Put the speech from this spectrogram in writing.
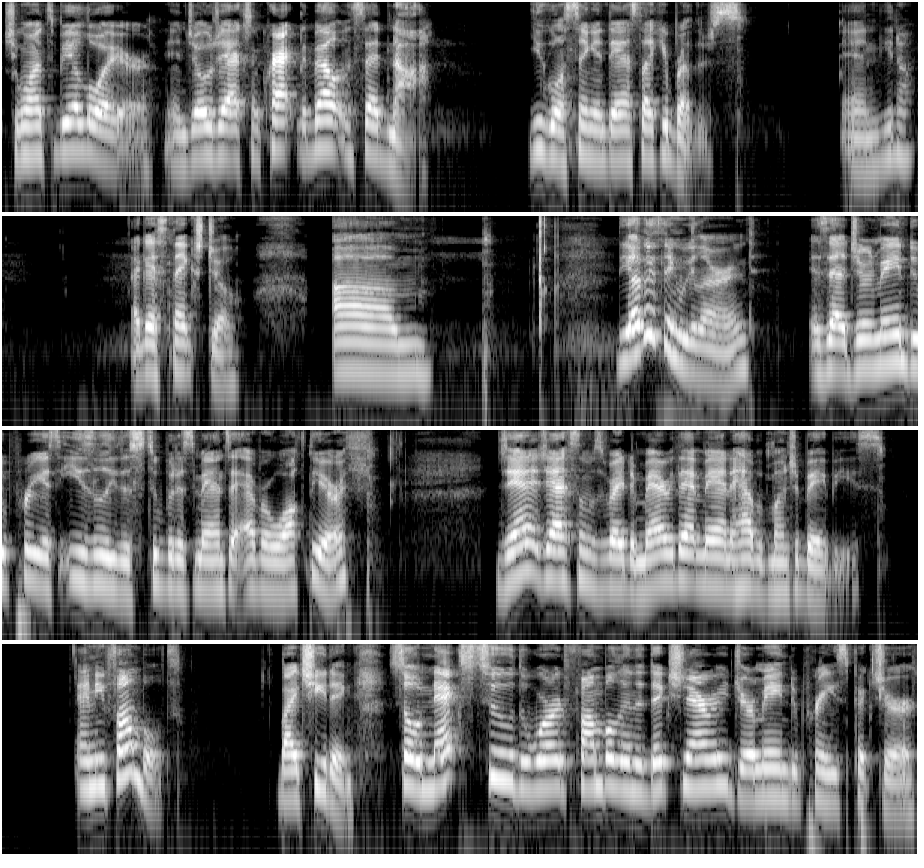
She wanted to be a lawyer. And Joe Jackson cracked the belt and said, nah, you gonna sing and dance like your brothers. And, you know, I guess thanks, Joe. Um, the other thing we learned is that Jermaine Dupri is easily the stupidest man to ever walk the earth. Janet Jackson was ready to marry that man and have a bunch of babies. And he fumbled by cheating. So next to the word fumble in the dictionary, Jermaine Dupri's picture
